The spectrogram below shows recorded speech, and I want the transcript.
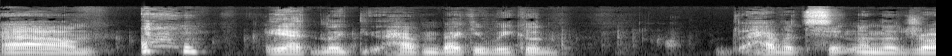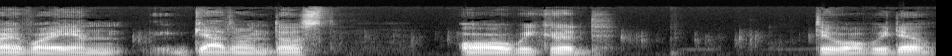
Um yeah like having becky we could have it sitting in the driveway and gathering dust or we could do what we do.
